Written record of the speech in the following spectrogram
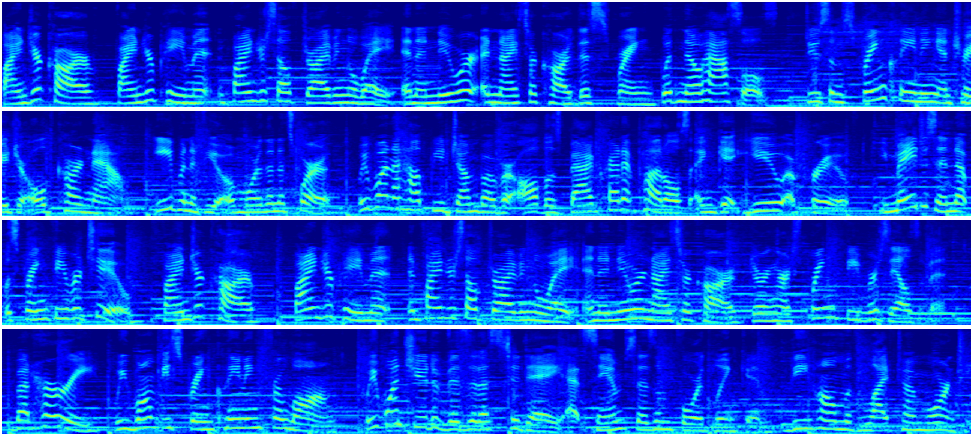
Find your car, find your payment, and find yourself driving away in a newer and nicer car this spring with no hassles. Do some spring cleaning and trade your old car now, even if you owe more than it's worth. We want to help you jump over all those bad credit puddles and get you approved. You may just end up with spring fever too. Find your car, find your payment, and find yourself driving away in a newer, nicer car during our spring fever sales event. But hurry, we won't be spring cleaning for long. We want you to visit us today at Sam Sism Ford Lincoln, the home with lifetime warranty.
